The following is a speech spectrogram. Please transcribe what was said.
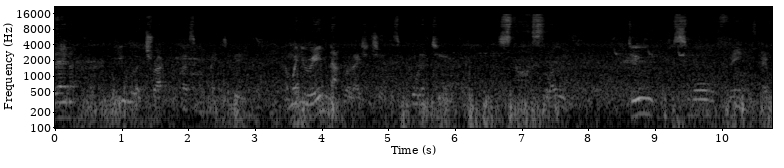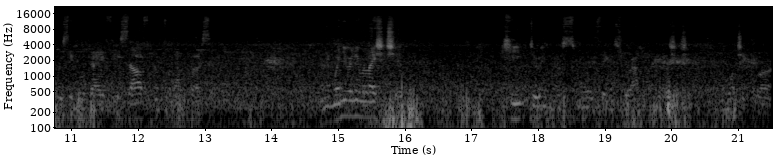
then you will attract the person you're meant to be. And when you're in that relationship, it's important to start slowly. Do small things every single day for yourself and for that person. And then when you're in a relationship, keep doing those small things throughout the relationship and watch it grow.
